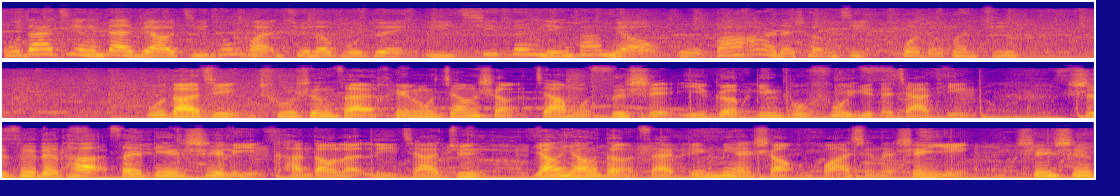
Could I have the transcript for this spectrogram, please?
武大靖代表吉东莞俱乐部队以七分零八秒五八二的成绩获得冠军。武大靖出生在黑龙江省佳木斯市一个并不富裕的家庭。十岁的他在电视里看到了李佳军、杨洋等在冰面上滑行的身影，深深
